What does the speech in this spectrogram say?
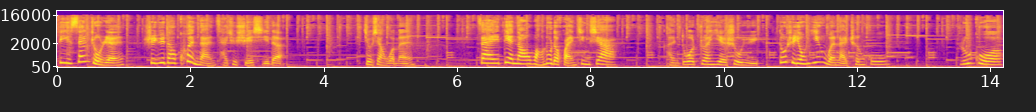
第三种人是遇到困难才去学习的，就像我们。在电脑网络的环境下，很多专业术语都是用英文来称呼。如果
